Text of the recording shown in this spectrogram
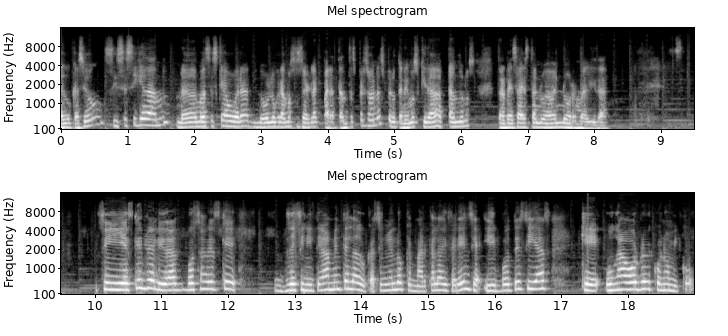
educación sí se sigue dando, nada más es que ahora no logramos hacerla para tantas personas, pero tenemos que ir adaptándonos tal vez a esta nueva normalidad. Sí, es que en realidad vos sabes que definitivamente la educación es lo que marca la diferencia. Y vos decías que un ahorro económico,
